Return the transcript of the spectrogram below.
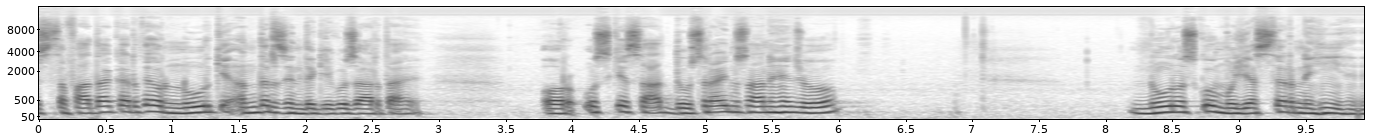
استفادہ کرتا ہے اور نور کے اندر زندگی گزارتا ہے۔ اور اس کے ساتھ دوسرا انسان ہے جو نور اس کو میسر نہیں ہے۔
